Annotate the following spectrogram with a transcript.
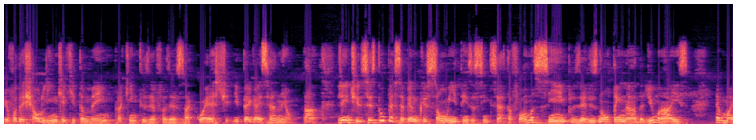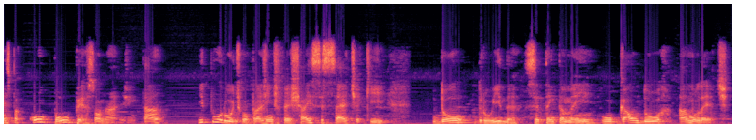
Eu vou deixar o link aqui também para quem quiser fazer essa quest e pegar esse anel, tá? Gente, vocês estão percebendo que são itens assim de certa forma simples, eles não tem nada demais, é mais para compor o personagem, tá? E por último, para a gente fechar esse set aqui do druida, você tem também o Galdur Amulet.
